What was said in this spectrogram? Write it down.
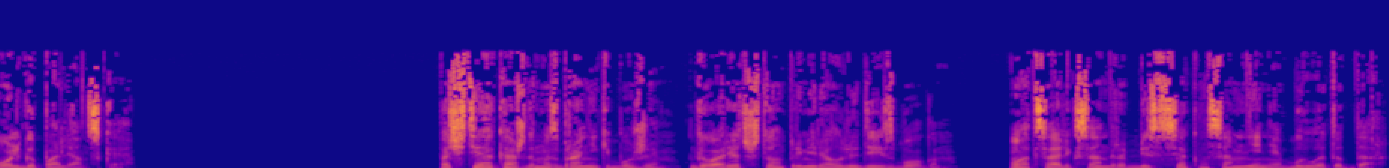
Ольга Полянская. Почти о каждом избраннике Божием говорят, что он примирял людей с Богом. У отца Александра без всякого сомнения был этот дар.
